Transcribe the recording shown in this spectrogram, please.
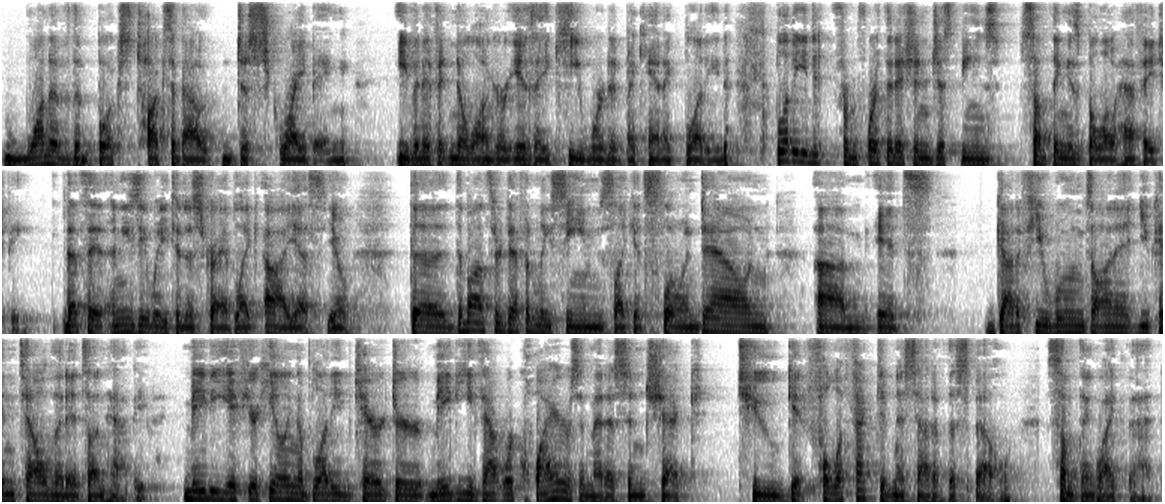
one of the books talks about describing, even if it no longer is a keyworded mechanic, bloodied. Bloodied from fourth edition just means something is below half HP. That's a, an easy way to describe, like, ah, yes, you know, the the monster definitely seems like it's slowing down. Um, it's got a few wounds on it. You can tell that it's unhappy. Maybe if you're healing a bloodied character, maybe that requires a medicine check to get full effectiveness out of the spell. Something like that.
